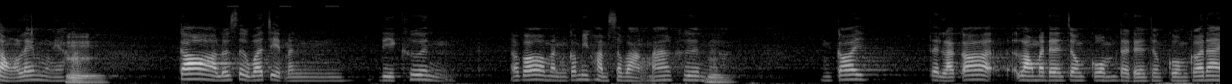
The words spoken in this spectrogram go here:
สองเล่มอย่างเงี้ยอืค่ะมก็รู้สึกว่าจิตมันดีขึ้น แล้วก็มันก็มีความสว่างมากขึ้นนะคะมันก็เสร็จแล้วก็ลองมาเดินจงกรม แต่เดินจงกรมก็ได้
